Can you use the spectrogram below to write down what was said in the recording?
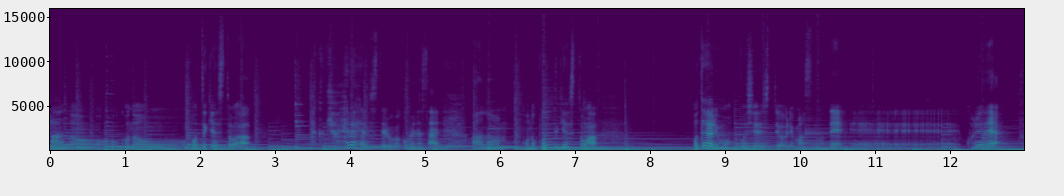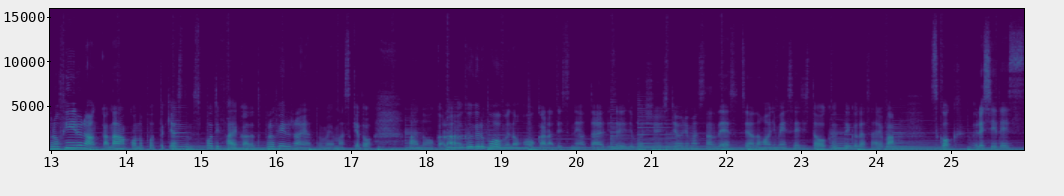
あのこのポッドキャストはなんか今日ヘラヘラしてるわ。ごめんなさい。あのこのポッドキャストはお便りも募集しておりますので、えー、これでプロフィール欄かな？このポッドキャストの Spotify からだとプロフィール欄やと思いますけどあのから Google フォームの方からですねお便り随時募集しておりますのでそちらの方にメッセージと送ってくださればすごく嬉しいです。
